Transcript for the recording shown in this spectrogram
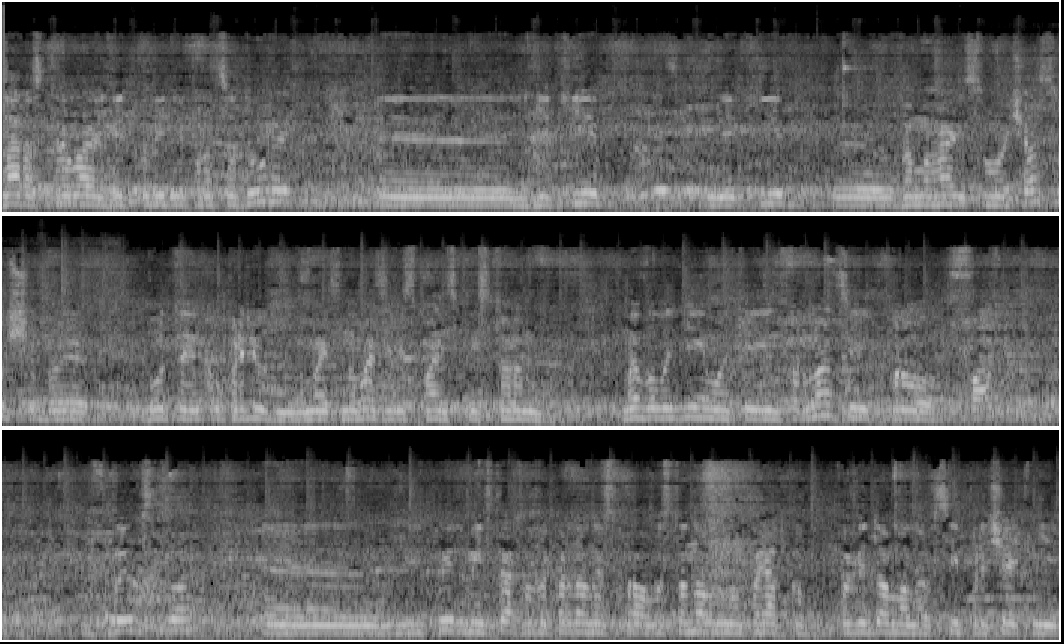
Зараз тривають відповідні процедури, е, які, які е, вимагають свого часу, щоб бути оприлюднені, мається на увазі в іспанській сторони. Ми володіємо тією інформацією про факт вбивства. Відповідно, Міністерство закордонних справ в установленому порядку повідомило всі причетні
